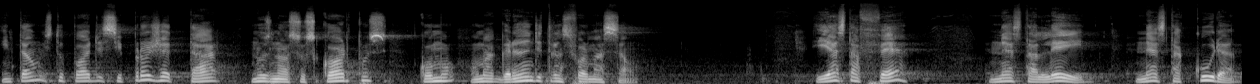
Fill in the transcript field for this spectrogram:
Então, isto pode se projetar nos nossos corpos como uma grande transformação. E esta fé nesta lei, nesta cura,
